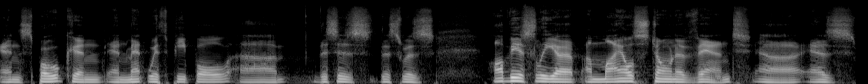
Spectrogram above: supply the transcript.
and spoke and and met with people. Uh, this is this was obviously a, a milestone event uh, as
